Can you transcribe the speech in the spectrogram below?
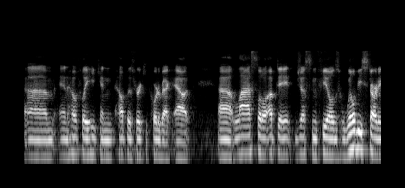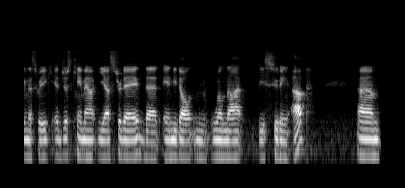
um, and hopefully he can help his rookie quarterback out. Uh, last little update: Justin Fields will be starting this week. It just came out yesterday that Andy Dalton will not be suiting up. Um,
